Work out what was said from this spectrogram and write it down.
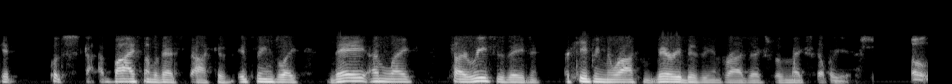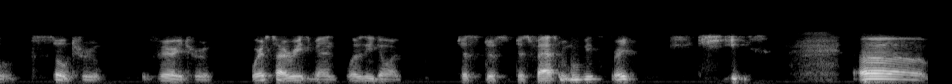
get put st- buy some of that stock because it seems like they, unlike Tyrese's agent, are keeping The Rock very busy in projects for the next couple of years. Oh, so true. Very true. Where's Tyrese been? What is he doing? Just just just Fast movies, right? Jeez. Uh,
